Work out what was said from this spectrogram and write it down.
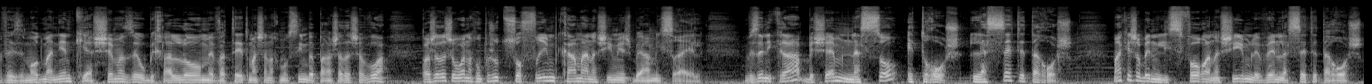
וזה מאוד מעניין כי השם הזה הוא בכלל לא מבטא את מה שאנחנו עושים בפרשת השבוע. בפרשת השבוע אנחנו פשוט סופרים כמה אנשים יש בעם ישראל. וזה נקרא בשם נשוא את ראש, לשאת את הראש. מה הקשר בין לספור אנשים לבין לשאת את הראש?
